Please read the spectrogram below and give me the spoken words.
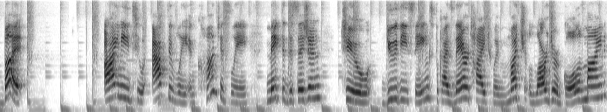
But I need to actively and consciously make the decision to do these things because they are tied to a much larger goal of mine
